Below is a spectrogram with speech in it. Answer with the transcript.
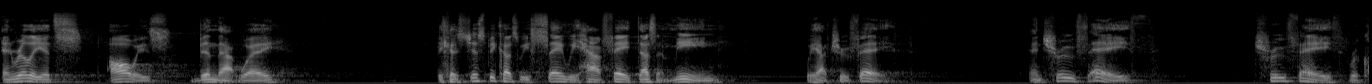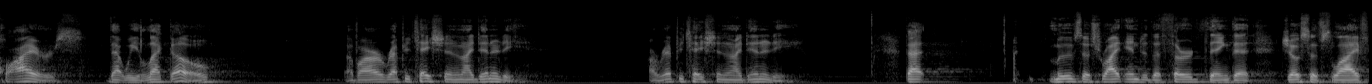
And really, it's always been that way. Because just because we say we have faith doesn't mean we have true faith. And true faith, true faith requires that we let go of our reputation and identity. Our reputation and identity. That moves us right into the third thing that Joseph's life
